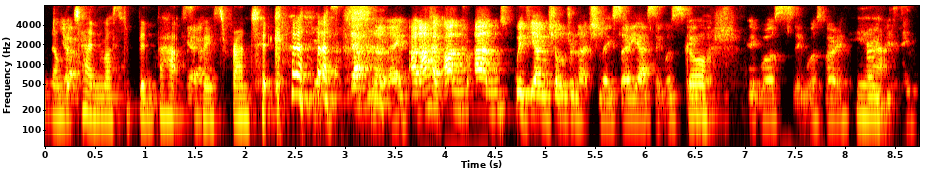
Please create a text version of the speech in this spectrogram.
Number yeah. ten must have been perhaps yeah. the most frantic. yes, definitely. And I have and, and with young children actually. So yes, it was. Gosh. It was it was very yeah. very busy.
